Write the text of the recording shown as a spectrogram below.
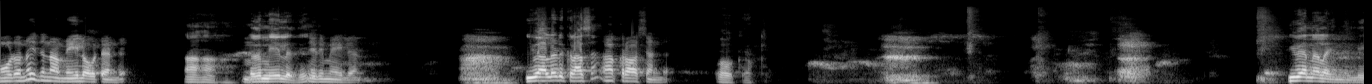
మూడును ఇది నా మెయిల్ ఒకటి అండి ఆహా. అది ఇది? మెయిల్ అండి ఇవి ఆల్రెడీ క్రాసా క్రాస్ అండి. Okay okay. ఇవి అయిందండి?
